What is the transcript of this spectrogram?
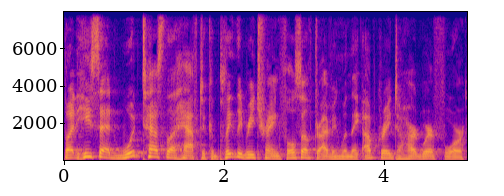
But he said, would Tesla have to completely retrain full self-driving when they upgrade to hardware 4?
